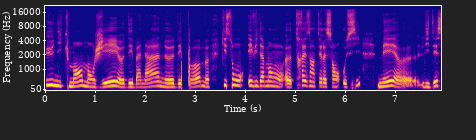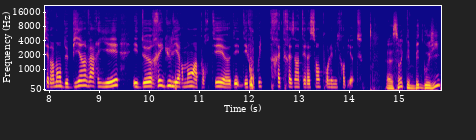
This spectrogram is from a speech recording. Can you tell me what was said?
uniquement manger des bananes, des pommes, qui sont évidemment très intéressants aussi. Mais l'idée c'est vraiment de bien varier et de régulièrement apporter euh, des, fruits très très intéressants pour le microbiote. Euh, c'est vrai que les baies de goji,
